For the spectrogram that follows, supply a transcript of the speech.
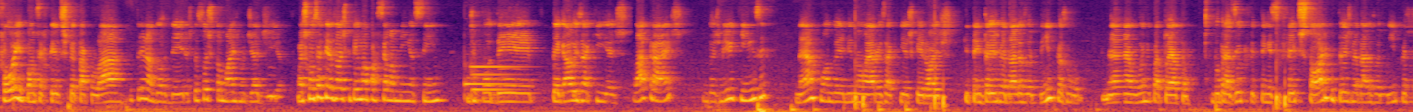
foi com certeza espetacular. O treinador dele, as pessoas que estão mais no dia a dia. Mas com certeza acho que tem uma parcela minha, assim, de poder pegar o Isaquias lá atrás, em 2015, né, quando ele não era o Isaquias Queiroz, que tem três medalhas olímpicas, o, né, o único atleta do Brasil que tem esse feito histórico, três medalhas olímpicas,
